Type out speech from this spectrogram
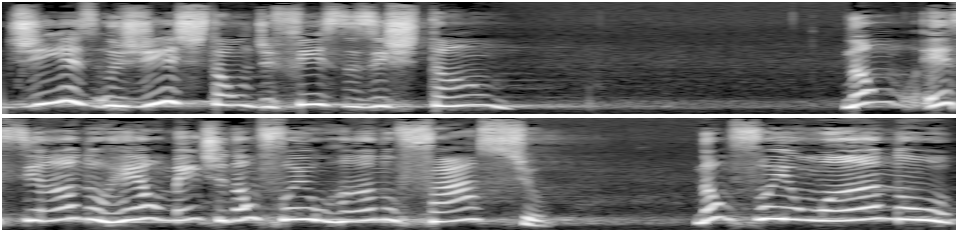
Dia, os dias estão difíceis? Estão. Não, esse ano realmente não foi um ano fácil. Não foi um ano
